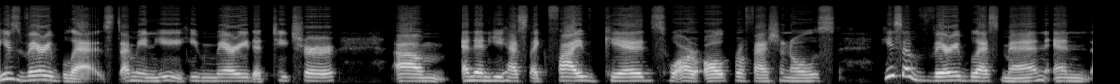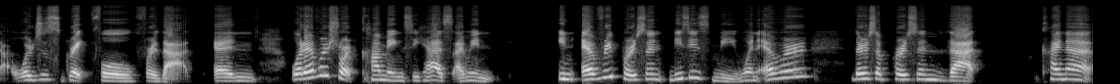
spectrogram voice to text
he's very blessed. I mean, he he married a teacher um, and then he has like five kids who are all professionals. He's a very blessed man and we're just grateful for that. and whatever shortcomings he has i mean in every person this is me whenever there's a person that kind of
